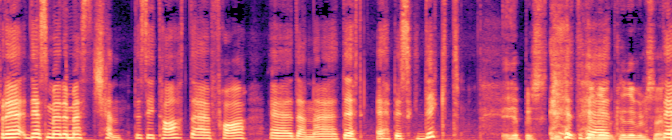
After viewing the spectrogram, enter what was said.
For det, det som er det mest kjente sitatet fra eh, denne Det er et episk dikt. episk dikt. Hva det, hva det vil si? Det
